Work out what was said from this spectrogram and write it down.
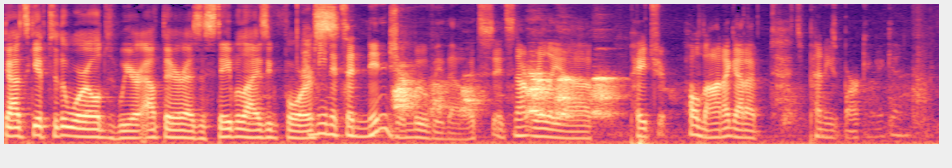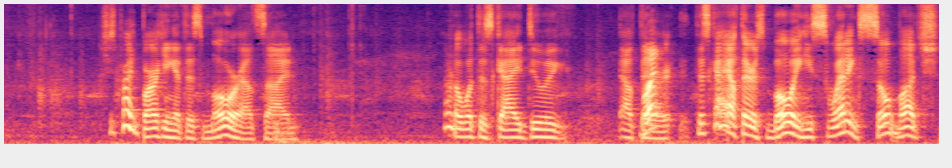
God's gift to the world. We are out there as a stabilizing force. I mean, it's a ninja movie though. It's it's not really a patriot. Hold on, I gotta. It's Penny's barking. She's probably barking at this mower outside. I don't know what this guy doing out What? there. This guy out there is mowing. He's sweating so much.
